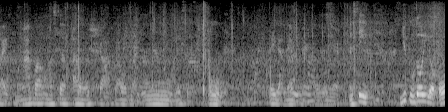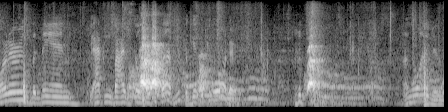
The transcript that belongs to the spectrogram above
Like when I bought my stuff, I was shocked. I was like, ooh, this is cool. They got everything over there. And see, you can go to your orders, but then after you buy so much stuff, you forget what you ordered. I know I do.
